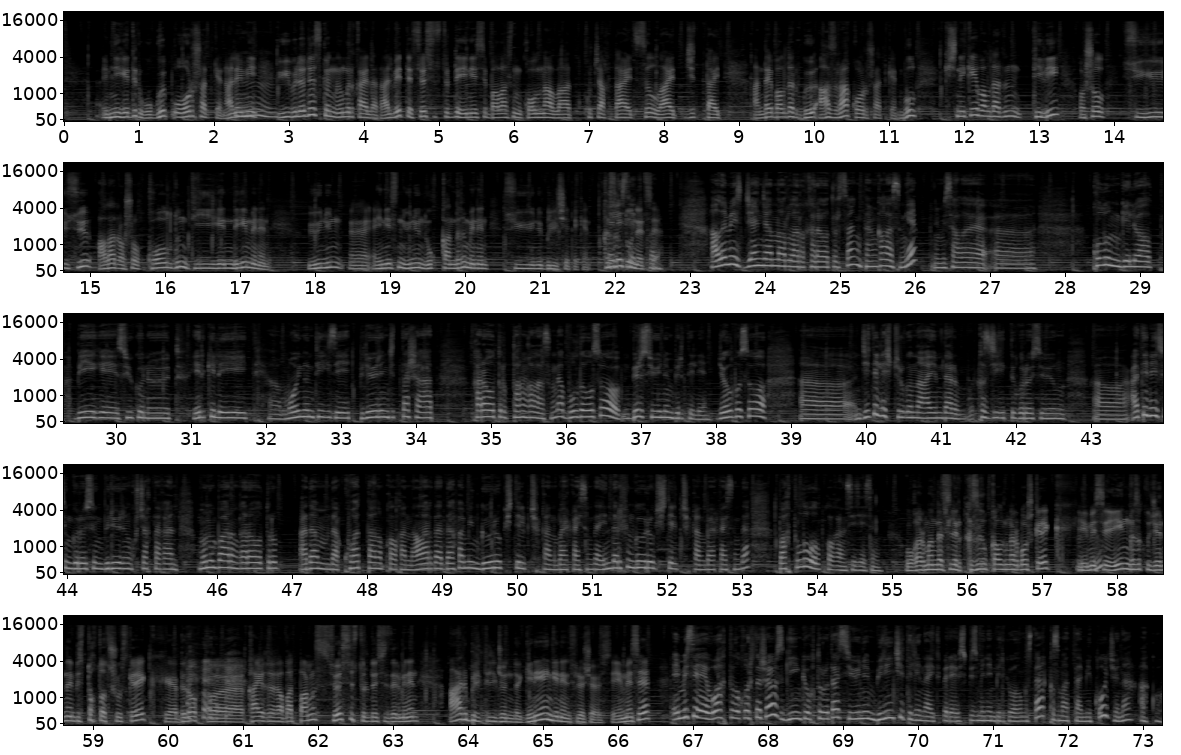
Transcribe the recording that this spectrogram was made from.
эмнегедир көп оорушат экен. Ал эми үй бүлөдө өскөн ымыркайлар албетте сөзсүз түрдө энеси баласынын колуна алат кучактайт сыйлайт жыттайт. Андай балдар азыраак оорушат экен. Бул кичинекей балдардын тили ошол сүйүүсү алар ошол колдун тийгендиги менен үнүн э, энесинин үнүн уккандыгы менен сүйүүнү билишет экен. Кызыктуу нерсе ал эмес жан жаныбарларды карап отурсаң таң каласың э? Мисалы э, кулун келип алып бээге сүйкөнөт эркелейт э, мойнун тийгизет бири бирин жытташат карап отуруп таң каласың да. Бул да болсо бир сүйүүнүн бир тили. Же болбосо жетелешип жүргөн айымдар кыз жигитти көрөсүң ата энесин көрөсүң бири бирин кучактаган мунун баарын карап отуруп адам мындай кубаттанып калган аларда дофамин көбүрөөк иштелип чыкканын байкайсың да эндорфин көбүрөөк иштелип чыкканын байкайсың да бактылуу болуп калганын сезесиң. Угармандар силер кызыгып калдыңар болуш керек. Эмесе эң кызыктуу жеринен биз токтотушубуз керек. Э, бирок э, кайгыга батпаңыз сөзсүз түрдө сиздер менен ар бир тил жөнүндө кенен кенен сүйлөшөбүз. Эмесе эмесе убактылуу коштошобуз кийинки уктурууда сүйүүнүн биринчи тилин айтып беребиз. Биз менен бирге болуңуздар. Кызматта мику жана аку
